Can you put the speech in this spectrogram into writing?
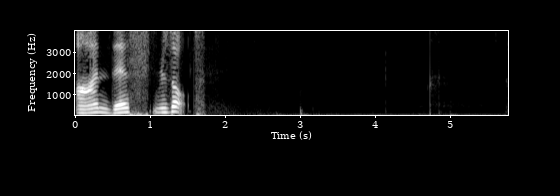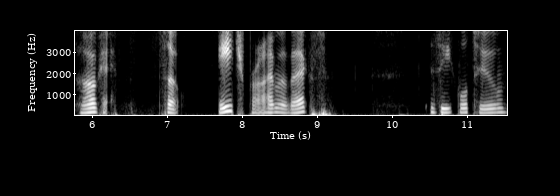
on this result Okay, so h prime of x is equal to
